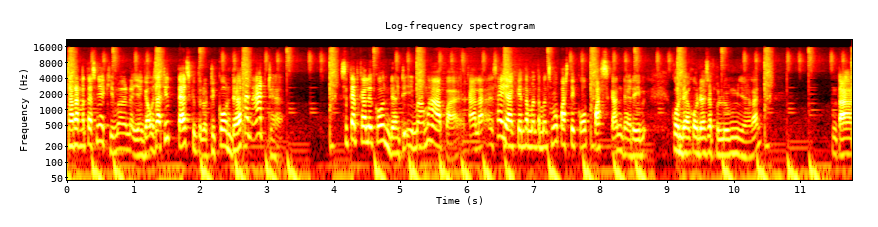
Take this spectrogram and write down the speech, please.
cara ngetesnya gimana? Ya nggak usah dites gitu loh. Di konda kan ada. Setiap kali konda di imamah apa? Kalau saya yakin teman-teman semua pasti kopas kan dari koda-koda sebelumnya kan. Entah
